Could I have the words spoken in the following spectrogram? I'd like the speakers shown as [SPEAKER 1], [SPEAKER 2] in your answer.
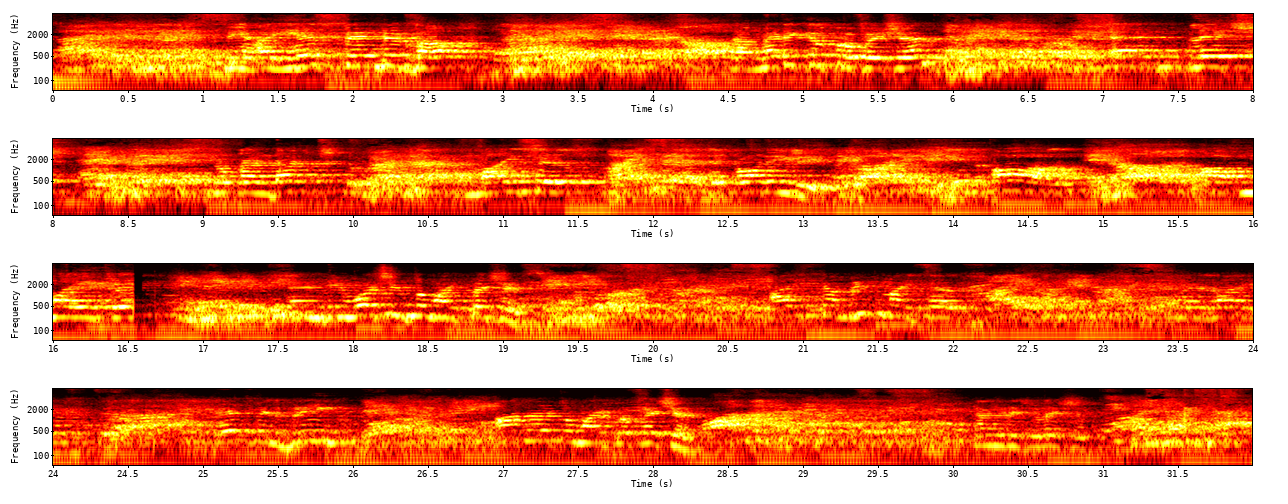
[SPEAKER 1] The highest standards of the medical profession and pledge to conduct myself accordingly in all of my training and devotion to my patients. I commit myself to a life that will bring honor to my profession. Congratulations.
